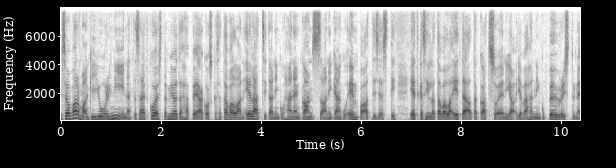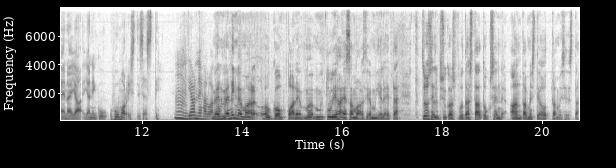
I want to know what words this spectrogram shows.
se on varmaankin juuri niin, että sä et koe sitä myötähäpeää, koska sä tavallaan elät sitä niin kuin hänen kanssaan ikään kuin empaattisesti, etkä sillä tavalla etäältä katsoen ja, ja vähän niin kuin pöyristyneenä ja, ja niin kuin humoristisesti. Mm, Janne haluaa Mä, mä nimenomaan on komppaan, ja mä tuli ihan sama asia mieleen, että sosiaalipsykologi puhutaan statuksen antamista ja ottamisesta.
